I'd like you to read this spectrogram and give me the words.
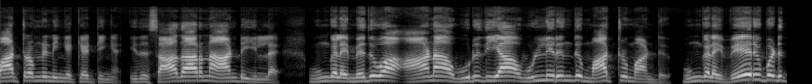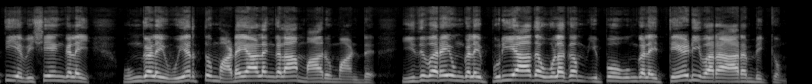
மாற்றம்னு நீங்கள் கேட்டீங்க? இது சாதாரண ஆண்டு இல்லை. உங்களை மெதுவாக ஆனா உறுதியாக உள்ளிருந்து மாற்றும் ஆண்டு. உங்களை வேறுபடுத்திய விஷயங்களை உங்களை உயர்த்தும் அடையாளங்களாக மாறும் ஆண்டு. இதுவரை உங்களை புரியாத உலகம் இப்போ உங்களை தேடி வர ஆரம்பிக்கும்.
